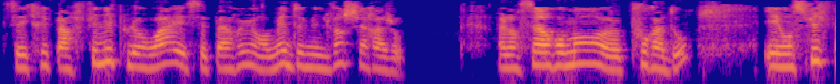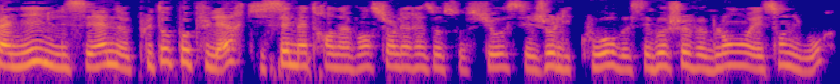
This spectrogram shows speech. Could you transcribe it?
C'est écrit par Philippe Leroy et c'est paru en mai 2020 chez Rajo. Alors c'est un roman euh, pour ados et on suit Fanny, une lycéenne plutôt populaire qui sait mettre en avant sur les réseaux sociaux ses jolies courbes, ses beaux cheveux blonds et son humour.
